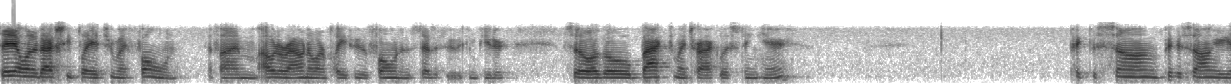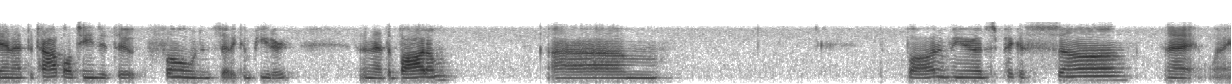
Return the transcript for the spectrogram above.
say I wanted to actually play it through my phone. If I'm out around, I want to play through the phone instead of through the computer. So I'll go back to my track listing here. Pick the song, pick a song again. At the top, I'll change it to phone instead of computer. And at the bottom, um, bottom here, I'll just pick a song. And I, when I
